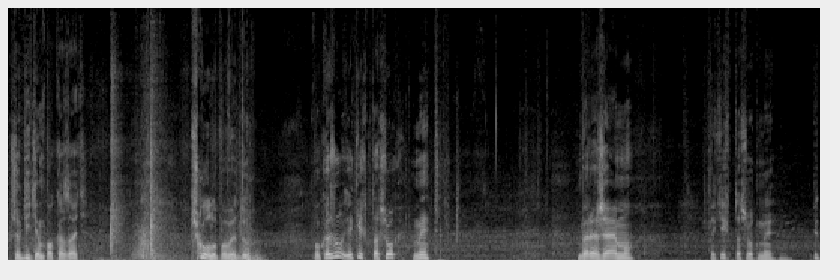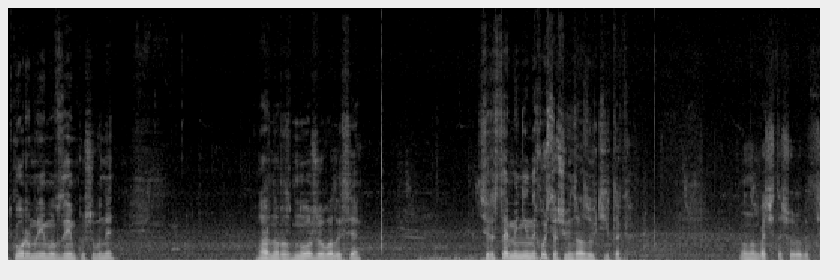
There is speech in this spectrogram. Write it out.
щоб дітям показати. В школу поведу. Покажу, яких пташок ми бережемо, яких пташок ми підкормлюємо взимку, щоб вони гарно розмножувалися. Через це мені не хочеться, щоб він зразу втік так. Воно, бачите, що робиться.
